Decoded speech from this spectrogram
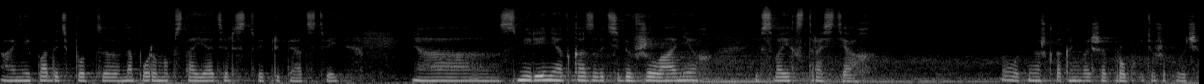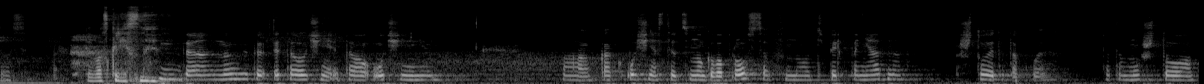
а не падать под э, напором обстоятельств и препятствий. А, смирение отказывать себе в желаниях и в своих страстях. Ну вот, немножко такая небольшая проповедь уже получилась. Такая воскресная. Да, ну это, это очень, это очень, а, как очень остается много вопросов, но теперь понятно, что это такое потому что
